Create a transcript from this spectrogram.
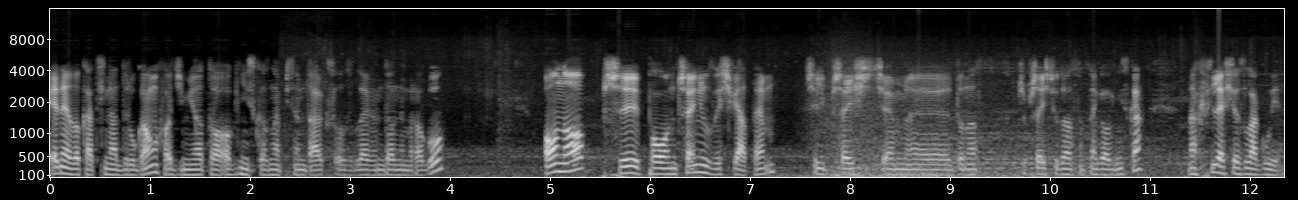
jednej lokacji na drugą, chodzi mi o to ognisko z napisem Dark Souls w lewym dolnym rogu, ono przy połączeniu ze światem, czyli przejściem e, do nas, przy przejściu do następnego ogniska, na chwilę się zlaguje.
